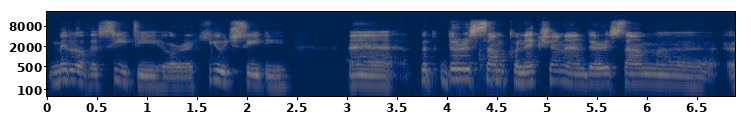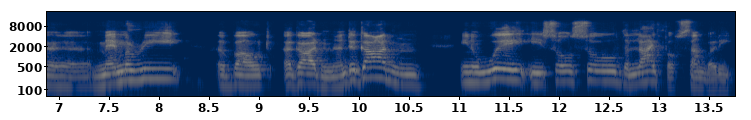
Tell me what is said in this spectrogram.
middle of a city or a huge city uh, but there is some connection and there is some uh, uh, memory about a garden. And a garden, in a way, is also the life of somebody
